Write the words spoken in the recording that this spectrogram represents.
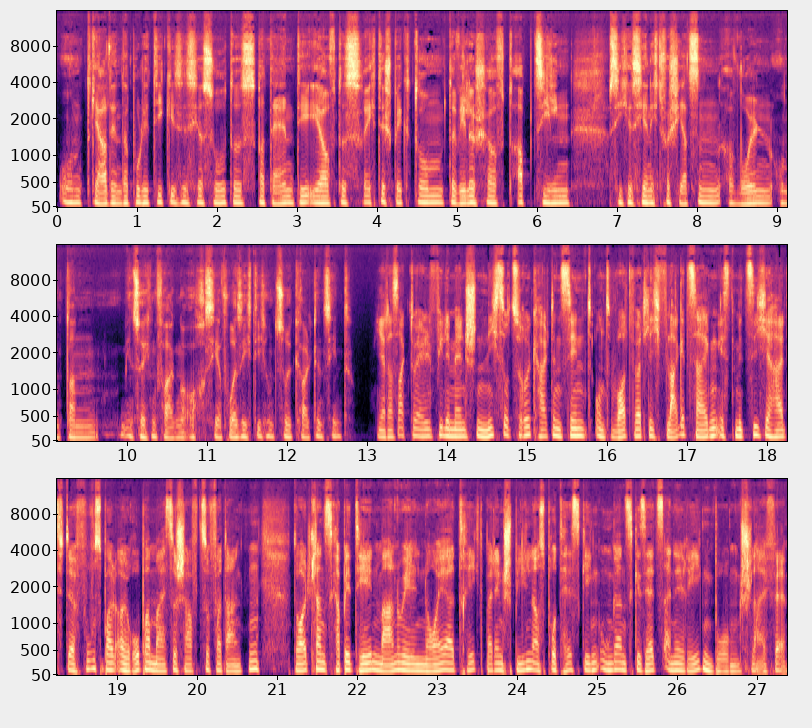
Und gerade in der Politik ist es ja so, dass Parteien, die eher auf das rechte Spektrum der Wählerschaft abzielen, sich es hier nicht verscherzen wollen und dann in solchen Fragen auch sehr vorsichtig und zurückhaltend sind. Ja, dass aktuell viele Menschen nicht so zurückhaltend sind und wortwörtlich Flagge zeigen, ist mit Sicherheit der Fußball-Europameisterschaft zu verdanken. Deutschlands Kapitän Manuel Neuer trägt bei den Spielen aus Protest gegen Ungarns Gesetz eine Regenbogenschleife.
